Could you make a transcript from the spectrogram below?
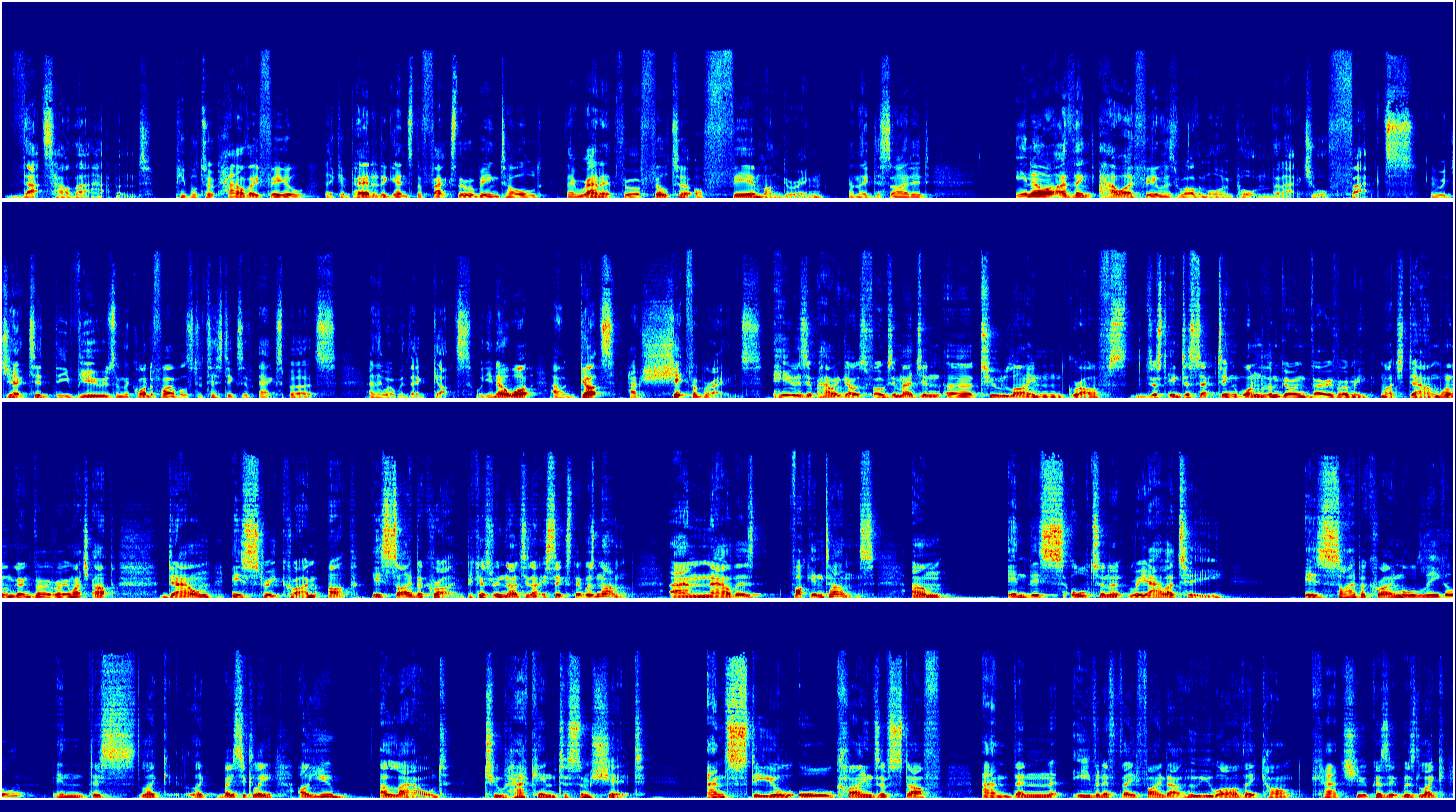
that's how that happened. People took how they feel, they compared it against the facts they were being told, they ran it through a filter of fear mongering, and they decided, you know I think how I feel is rather more important than actual facts. They rejected the views and the quantifiable statistics of experts, and they went with their guts. Well, you know what? Our guts have shit for brains. Here is how it goes, folks. Imagine uh, two line graphs just intersecting, one of them going very, very much down, one of them going very, very much up. Down is street crime, up is cybercrime, because in 1996 there was none, and now there's fucking tons. Um, in this alternate reality, is cybercrime all legal? In this, like, like basically, are you allowed to hack into some shit and steal all kinds of stuff? And then, even if they find out who you are, they can't catch you because it was like,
